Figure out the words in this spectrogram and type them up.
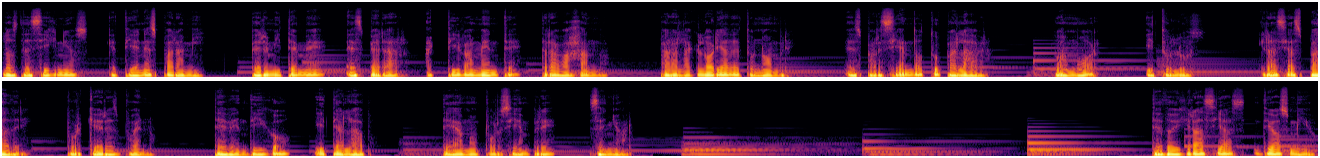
los designios que tienes para mí. Permíteme esperar activamente trabajando para la gloria de tu nombre, esparciendo tu palabra, tu amor y tu luz. Gracias Padre, porque eres bueno. Te bendigo y te alabo. Te amo por siempre, Señor. Te doy gracias, Dios mío,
